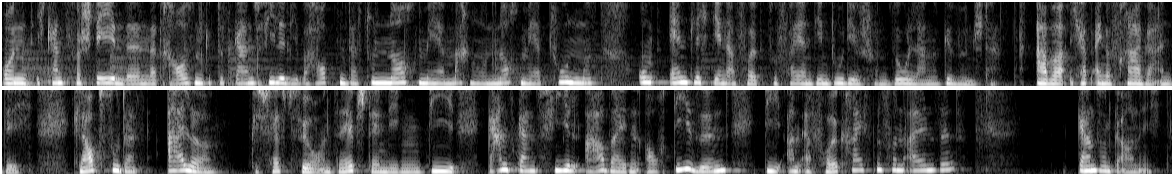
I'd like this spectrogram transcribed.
Und ich kann es verstehen, denn da draußen gibt es ganz viele, die behaupten, dass du noch mehr machen und noch mehr tun musst, um endlich den Erfolg zu feiern, den du dir schon so lange gewünscht hast. Aber ich habe eine Frage an dich. Glaubst du, dass alle Geschäftsführer und Selbstständigen, die ganz, ganz viel arbeiten, auch die sind, die am erfolgreichsten von allen sind? Ganz und gar nicht.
